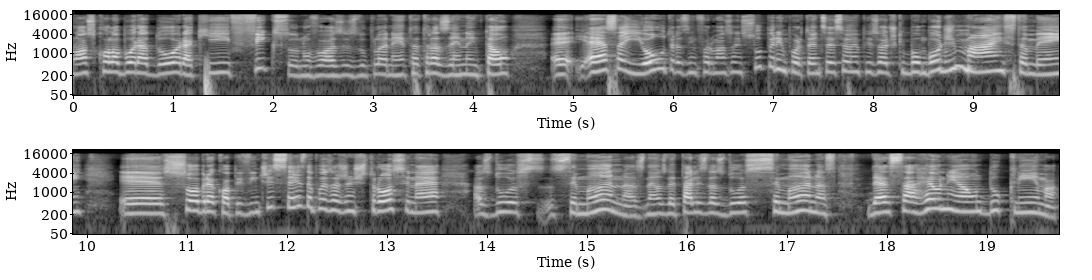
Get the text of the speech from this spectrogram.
nosso colaborador aqui fixo no Vozes do Planeta, trazendo então é, essa e outras informações super importantes. Esse é um episódio que bombou demais também é, sobre a COP26. Depois a gente trouxe né, as duas semanas, né, os detalhes das duas semanas dessa reunião do clima.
